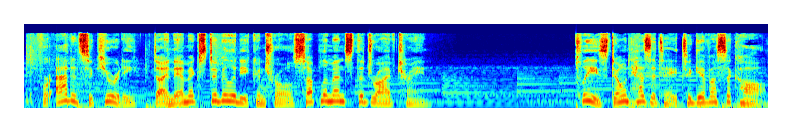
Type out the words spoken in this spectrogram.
For added security, Dynamic Stability Control supplements the drivetrain. Please don't hesitate to give us a call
